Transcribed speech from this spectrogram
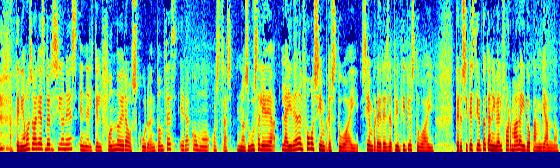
teníamos varias versiones en el que el fondo era oscuro, entonces era como, ostras, nos gusta la idea, la idea del fuego siempre estuvo ahí, siempre desde el principio estuvo ahí pero sí que es cierto que a nivel formal ha ido cambiando.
